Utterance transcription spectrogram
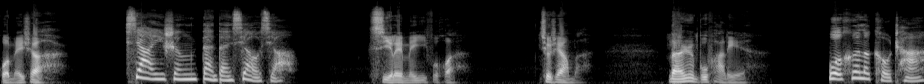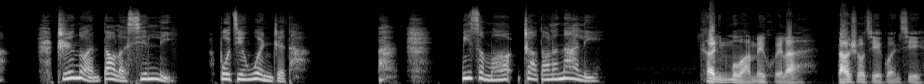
我没事儿。夏医生淡淡笑笑：“洗了也没衣服换，就这样吧。男人不怕淋。”我喝了口茶，直暖到了心里，不禁问着他：“你怎么找到了那里？”看你那么晚没回来。打手机也关机，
